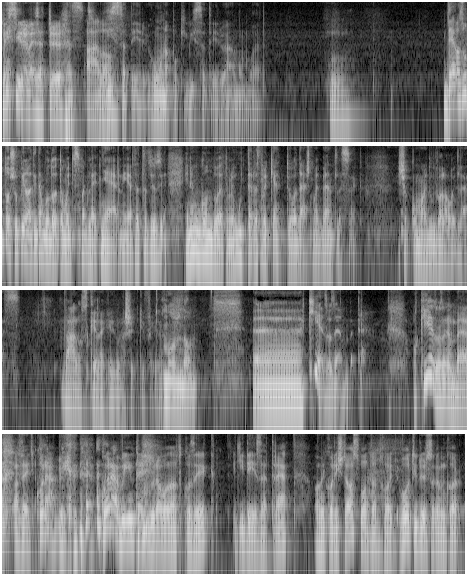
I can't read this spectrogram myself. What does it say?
messzire vezető ez állam. visszatérő, hónapokig visszatérő álmom volt. Hú. De az utolsó pillanatig nem gondoltam, hogy ezt meg lehet nyerni, érted? Tehát, az, én nem gondoltam, hogy úgy terveztem, hogy kettő adást majd bent leszek, és akkor majd úgy valahogy lesz. Válasz kérlek egy másik kifejezést. Mondom. Ki ez az ember? A ki ez az ember, az egy korábbi, korábbi interjúra vonatkozik, egy idézetre, amikor is te azt mondtad, hogy volt időszak, amikor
